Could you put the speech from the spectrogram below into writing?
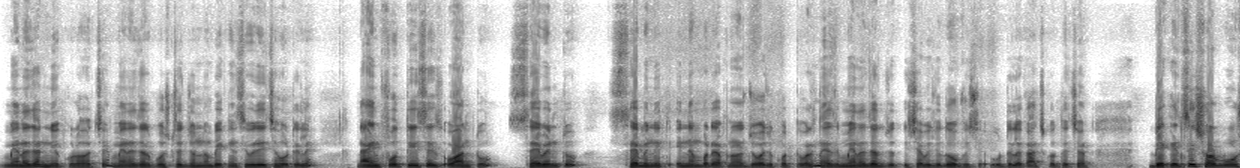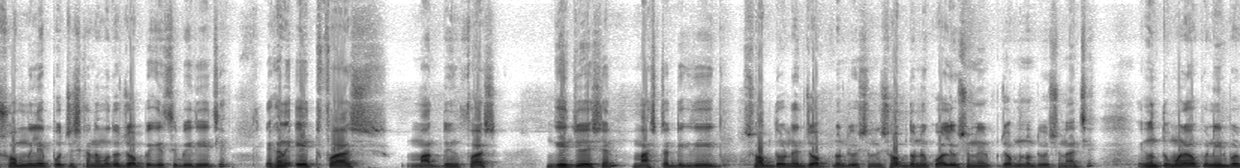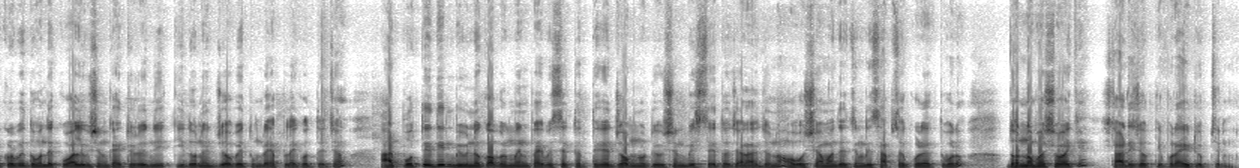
ম্যানেজার নিয়োগ করা হচ্ছে। ম্যানেজার পোস্টের জন্য ভ্যাকেন্সি বেরিয়েছে হোটেলে। Nine four three six one two seven two seven eight এই নাম্বারে আপনারা যোগাযোগ করতে পারেন। অ্যাজ এ ম্যানেজার হিসাবে যদি অফিসে হোটেলে কাজ করতে চান। ভ্যাকেন্সি সর্বমোট সব মিলে পঁচিশখানার মতো জব ভ্যাকেন্সি বেরিয়েছে। এখানে এইট ফার্স্ট মাধ্যমিক ফার্স্ট গ্র্যাজুয়েশন মাস্টার ডিগ্রি সব ধরনের জব নোটিফিকেশন সব ধরনের কোয়ালিফিকেশনের জব নোটিফিকেশন আছে। এবং তোমার উপর নির্ভর করবে তোমাদের কোয়ালিফিকেশন ক্রাইটেরিয়া অনুযায়ী কী ধরনের জবে তোমরা অ্যাপ্লাই করতে চাও। আর প্রতিদিন বিভিন্ন গভর্নমেন্ট প্রাইভেট সেক্টর থেকে জব নোটিফিকেশন বিস্তারিত জানার জন্য অবশ্যই আমাদের চ্যানেলটি সাবস্ক্রাইব করে রাখতে পারো। ধন্যবাদ সবাইকে। Studies of Tripura YouTube channel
